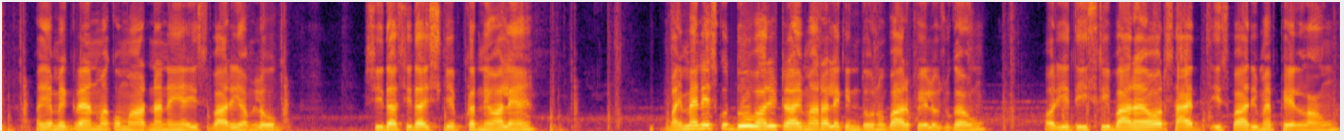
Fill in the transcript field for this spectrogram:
भाई हमें ग्रैंडमा को मारना नहीं है, इस बार ही हम लोग सीधा सीधा स्केप करने वाले हैं। भाई, मैंने इसको दो बार ही ट्राई मारा, लेकिन दोनों बार फेल हो चुका हूँ। और ये तीसरी बार है, और शायद इस बार ही मैं फेल ना हूँ।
